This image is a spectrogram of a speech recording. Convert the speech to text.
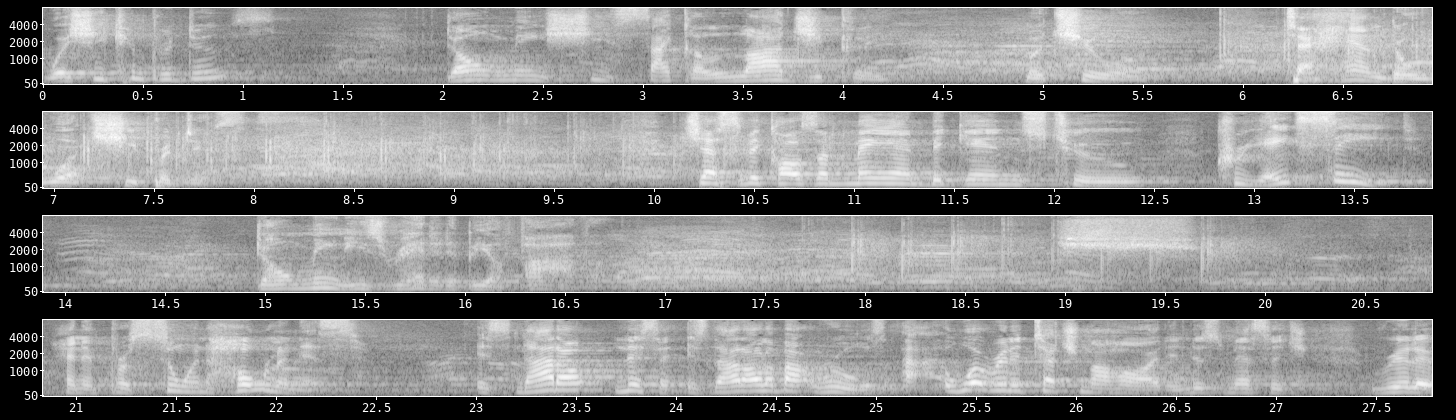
where she can produce, don't mean she's psychologically mature to handle what she produces. Just because a man begins to create seed, don't mean he's ready to be a father. Shh. And in pursuing holiness, it's not all, listen, it's not all about rules. I, what really touched my heart, and this message really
